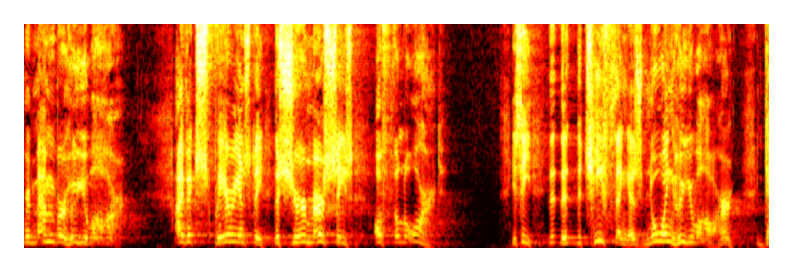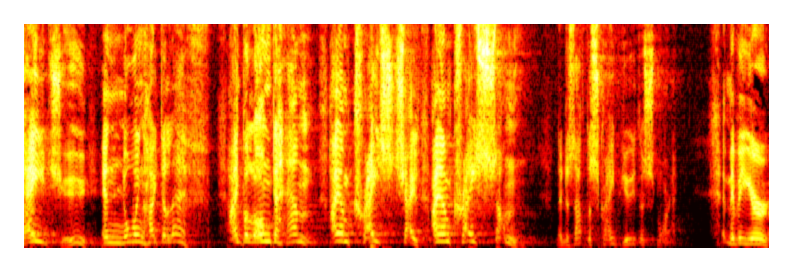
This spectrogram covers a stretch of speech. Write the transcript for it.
Remember who you are. I've experienced the, the sure mercies of the Lord. You see, the, the, the, chief thing is knowing who you are guides you in knowing how to live. I belong to Him. I am Christ's child. I am Christ's son. Now, does that describe you this morning? Maybe you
